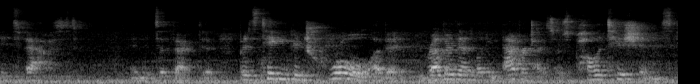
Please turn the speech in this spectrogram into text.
it's fast and it's effective. But it's taking control of it rather than letting advertisers, politicians,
